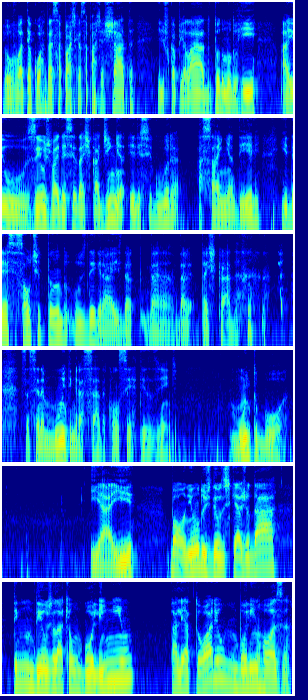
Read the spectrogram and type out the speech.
eu vou até cortar essa parte, que essa parte é chata. Ele fica pelado, todo mundo ri. Aí o Zeus vai descer da escadinha, ele segura a sainha dele e desce saltitando os degraus da, da, da, da escada. Essa cena é muito engraçada, com certeza, gente. Muito boa. E aí, bom, nenhum dos deuses quer ajudar. Tem um deus lá que é um bolinho aleatório, um bolinho rosa.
